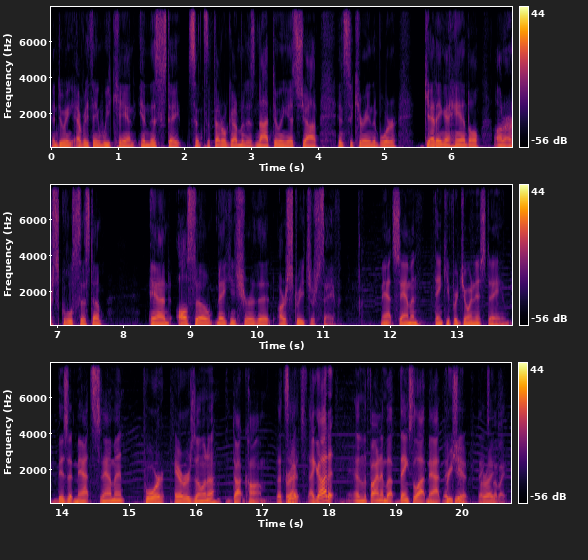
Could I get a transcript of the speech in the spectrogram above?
and doing everything we can in this state, since the federal government is not doing its job in securing the border, getting a handle on our school system, and also making sure that our streets are safe. Matt Salmon, thank you for joining us today. Visit Matt Salmon for Arizona.com. That's Correct? it. I got it. And find him up. Thanks a lot, Matt. Thank Appreciate you. it. Thanks. All Bye right. bye.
